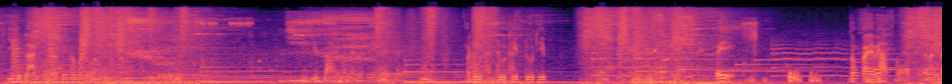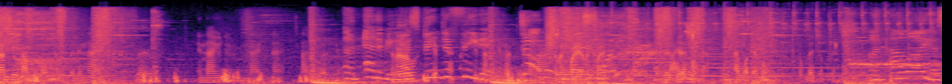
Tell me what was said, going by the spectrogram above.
20 ล้านคนนะที่เข้ามาดูยิบล้านคนเลยเหรอพี่ใช่ใช่เขาดูดูทิปดูทิปเฮ้ยต้องไปไหมครับแล้วกำลังดันอยู่ครับผมไปเล่นได้ได้ไหมเล่นได้อยู่เล่นได้ได้สามแบบนี้ An enemy Hello? has been เก็บหนักเก็บหนัก defeated. เก็บหนักเก็บหนักกำลังไปกำลังไปเดี๋ยวได้เดี๋ยวหมดได้หมดได้หมด จบเลยจบเลย An ally has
